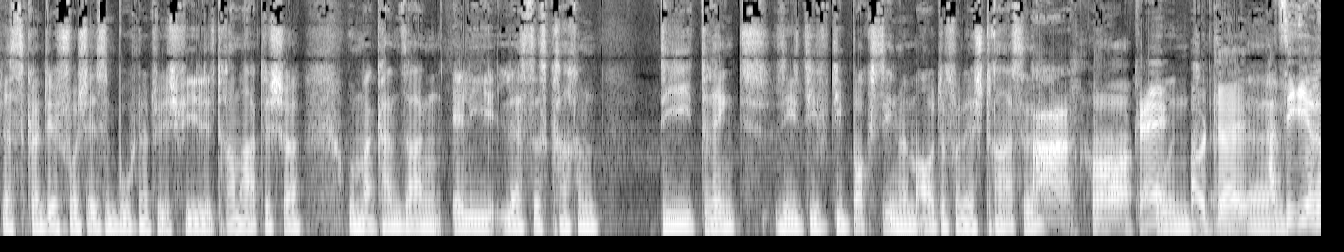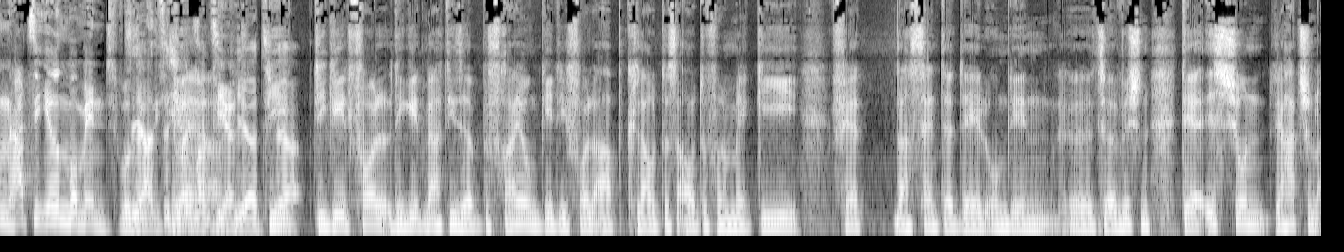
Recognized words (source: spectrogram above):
Das könnt ihr euch vorstellen, ist im Buch natürlich viel dramatischer. Und man kann sagen, Ellie lässt das krachen. Die drängt, sie, die, die boxt ihn mit dem Auto von der Straße. Oh, Okay. Und okay. äh, hat sie ihren, hat sie ihren Moment, wo sie, Sie hat sich sich emanzipiert. emanzipiert. Die, Ja. die geht voll, die geht nach dieser Befreiung, geht die voll ab, klaut das Auto von McGee, fährt nach Centerdale, um den äh, zu erwischen. Der ist schon, der hat schon,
